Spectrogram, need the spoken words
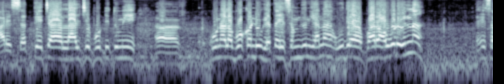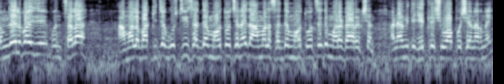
अरे सत्तेच्या लालचे पोटी तुम्ही अं, कोणाला बोकंडीव घेता हे समजून घ्या ना. उद्या फार अवघड होईल ना. हे समजायला पाहिजे. पण चला आम्हाला बाकीच्या गोष्टी सध्या महत्त्वाच्या नाहीत. आम्हाला सध्या महत्त्वाचं आहे ते मराठा आरक्षण. आणि आम्ही ते घेतल्याशिवाय वापस येणार नाही.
